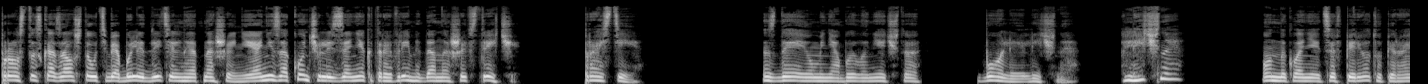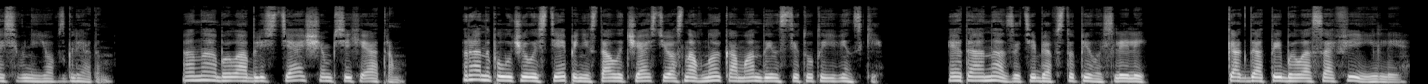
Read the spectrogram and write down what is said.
просто сказал, что у тебя были длительные отношения, и они закончились за некоторое время до нашей встречи. Прости. С Дэй у меня было нечто более личное. Личное? Он наклоняется вперед, упираясь в нее взглядом. Она была блестящим психиатром. Рано получила степень и стала частью основной команды Института Явински. Это она за тебя вступилась, Лили. Когда ты была Софи или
